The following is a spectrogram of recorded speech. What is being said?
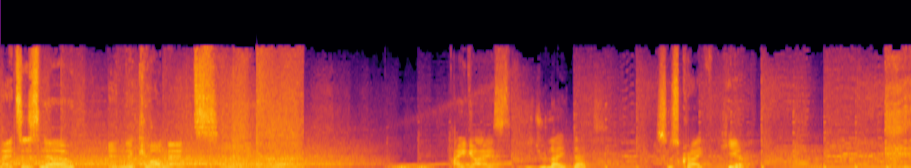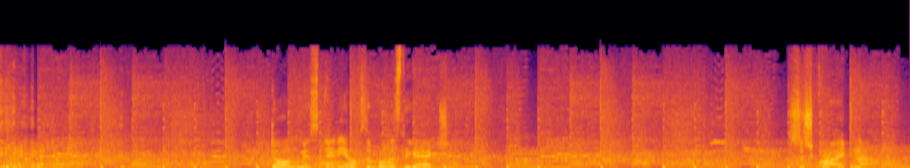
Let us know in the comments. Hi guys, Did you like that? subscribe here. Don't miss any of the Bundesliga action. Subscribe now.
